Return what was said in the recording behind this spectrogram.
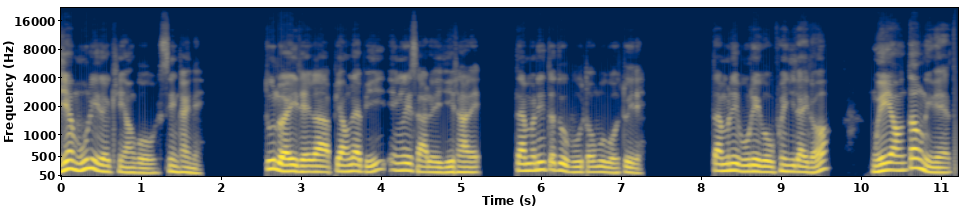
အရက်မူးနေတဲ့ခင်အောင်ကိုဆင်းခိုင်းတယ်သူ့လွယ်ရီထဲကပြောင်လက်ပြီးအင်္ဂလိပ်စာတွေရေးထားတဲ့တမ်မဏိတတုဘူးတုံးမှုကိုတွေ့တယ်တမ်မဏိဘူးတွေကိုဖွင့်ကြည့်လိုက်တော့ငွေရောင်တောက်နေတဲ့တ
